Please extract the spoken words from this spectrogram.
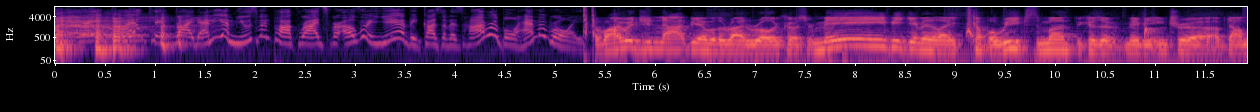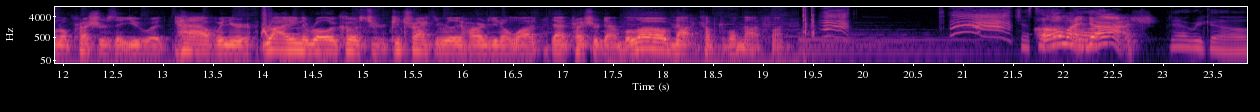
I'm afraid Kyle can't ride any amusement park rides for over a year because of his horrible hemorrhoid. Why would you not be able to ride a roller coaster? Maybe give it like a couple weeks, a month, because of maybe intra-abdominal pressures that you would have when you're riding the roller coaster, contracting really hard. You don't want that pressure down below. Not comfortable, not fun. Just Oh my gosh! There we go.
